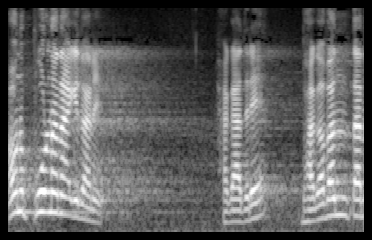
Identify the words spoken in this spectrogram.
ಅವನು ಪೂರ್ಣನಾಗಿದ್ದಾನೆ. ಹಾಗಾದರೆ ಭಗವಂತನ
